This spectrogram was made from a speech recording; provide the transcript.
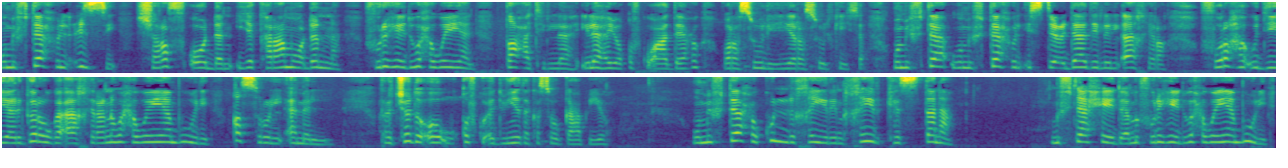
wamiftaaxu lcizi sharaf oo dhan iyo karaam oo dhanna. Furaheedu waxa weeyaan taacat illaah ilaahayoo qofku u adeeco warasuulihi iyo rasuulkiisa. Wamiftaaxu listicdaadi lilaakhira furaha u diyaargarowga aakhirana waxa weeyaan buu yidhi qasru lamal rajada oo uu qofku adduunyada ka soo gaabiyo wamiftaaxu kulli khayrin khayr kastana miftaaxeedu ama furaheedu waxa weeyaan buu yidhi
